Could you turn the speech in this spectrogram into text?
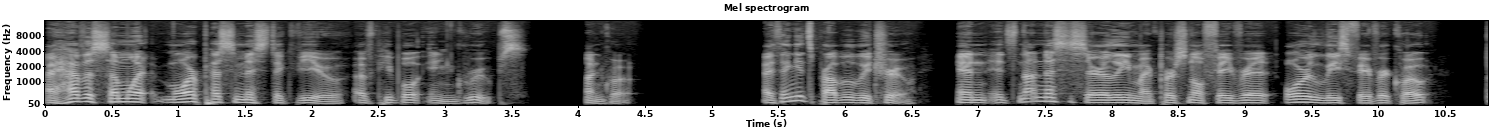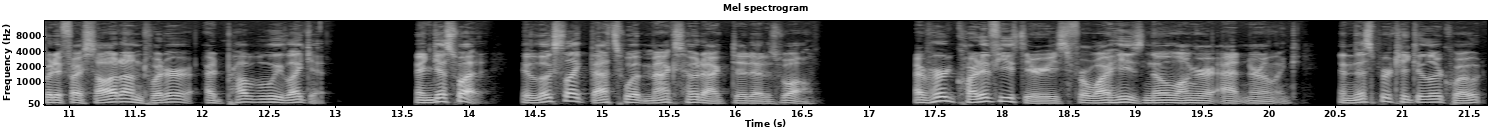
I have a somewhat more pessimistic view of people in groups." Unquote. I think it's probably true, and it's not necessarily my personal favorite or least favorite quote, but if I saw it on Twitter, I'd probably like it. And guess what? It looks like that's what Max Hodak did as well. I've heard quite a few theories for why he's no longer at Neuralink, and this particular quote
